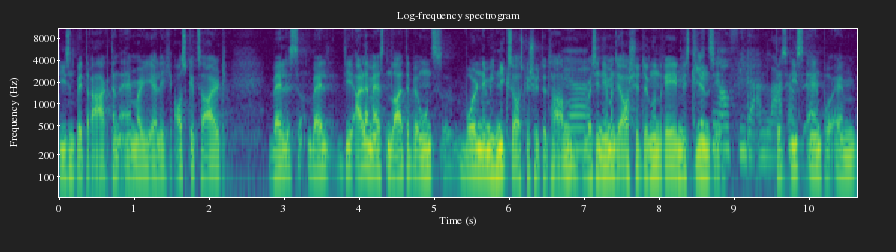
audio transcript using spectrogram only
diesen Betrag dann einmal jährlich ausgezahlt. Weil, es, weil die allermeisten Leute bei uns wollen nämlich nichts ausgeschüttet haben, ja. weil sie nehmen die Ausschüttung und reinvestieren sie. auf Wiederanlage. Das ist ein, ein,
